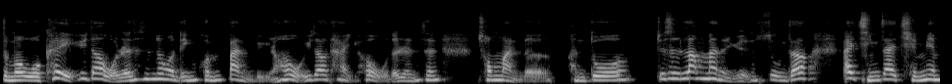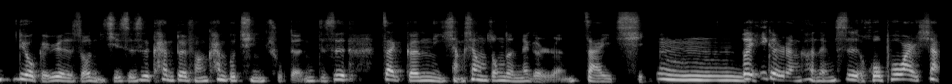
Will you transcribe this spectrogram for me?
怎么我可以遇到我人生中的灵魂伴侣？然后我遇到他以后，我的人生充满了很多就是浪漫的元素。你知道，爱情在前面六个月的时候，你其实是看对方看不清楚的，你只是在跟你想象中的那个人在一起。嗯嗯嗯。所以一个人可能是活泼外向。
